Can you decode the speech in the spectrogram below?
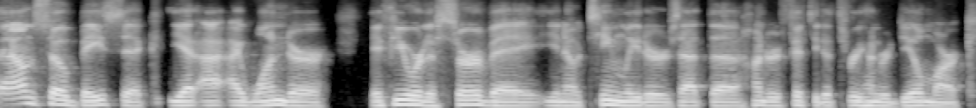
sounds so basic, yet I, I wonder if you were to survey, you know, team leaders at the 150 to 300 deal mark,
